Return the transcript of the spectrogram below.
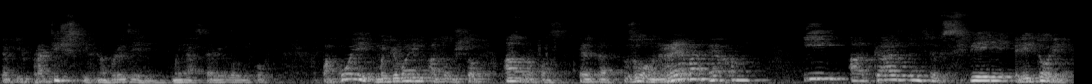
таких практических наблюдений. Мы оставили логику в покое, мы говорим о том, что антропос – это зоон рема, эхом, и оказываемся в сфере риторики.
